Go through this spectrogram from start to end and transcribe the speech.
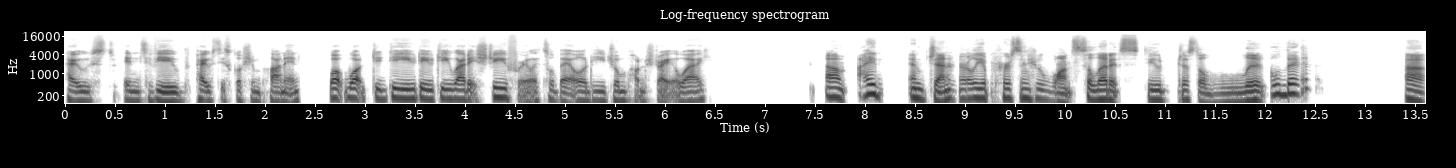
post interview, post discussion planning. What what do, do you do? Do you let it stew for a little bit, or do you jump on straight away? Um, I am generally a person who wants to let it stew just a little bit. Uh,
